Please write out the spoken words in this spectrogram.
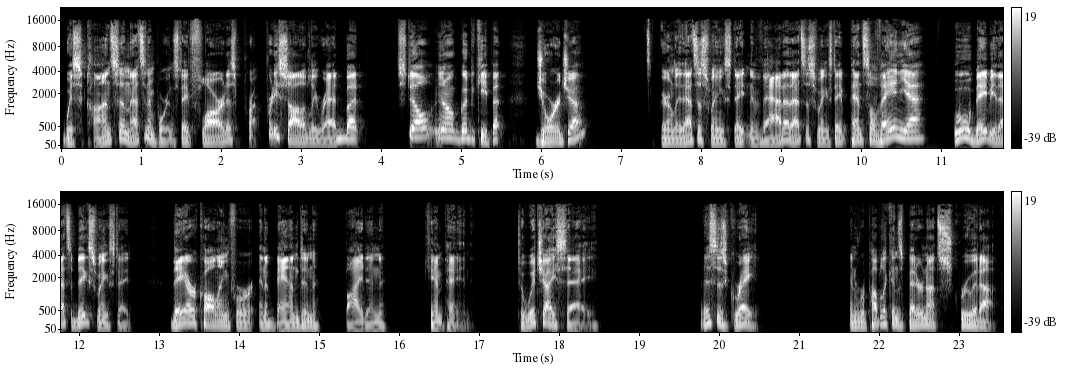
Wisconsin, that's an important state. Florida's pr- pretty solidly red, but still, you know, good to keep it. Georgia, apparently that's a swing state. Nevada, that's a swing state. Pennsylvania, ooh, baby, that's a big swing state. They are calling for an abandon Biden campaign. To which I say, this is great. And Republicans better not screw it up.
